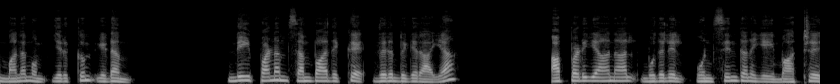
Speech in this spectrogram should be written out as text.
மனமும் இருக்கும் இடம். நீ பணம் சம்பாதிக்க விரும்புகிறாயா? அப்படியானால் முதலில் உன் சிந்தனையை மாற்று.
